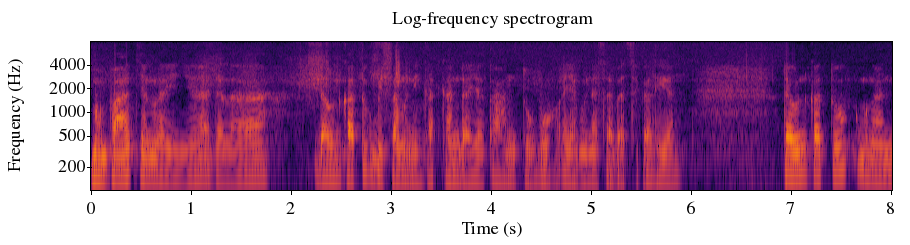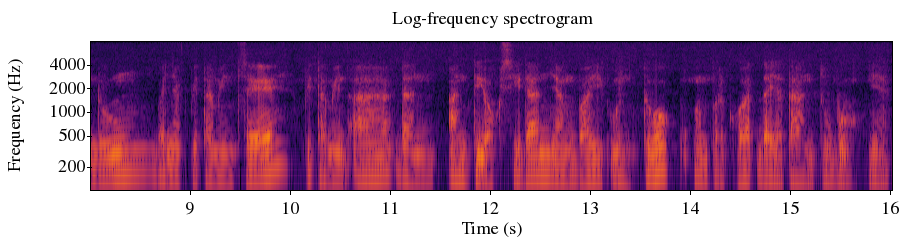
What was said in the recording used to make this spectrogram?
Manfaat yang lainnya adalah Daun katuk bisa meningkatkan daya tahan tubuh ayah bunda sahabat sekalian. Daun katuk mengandung banyak vitamin C, vitamin A, dan antioksidan yang baik untuk memperkuat daya tahan tubuh. Ya.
